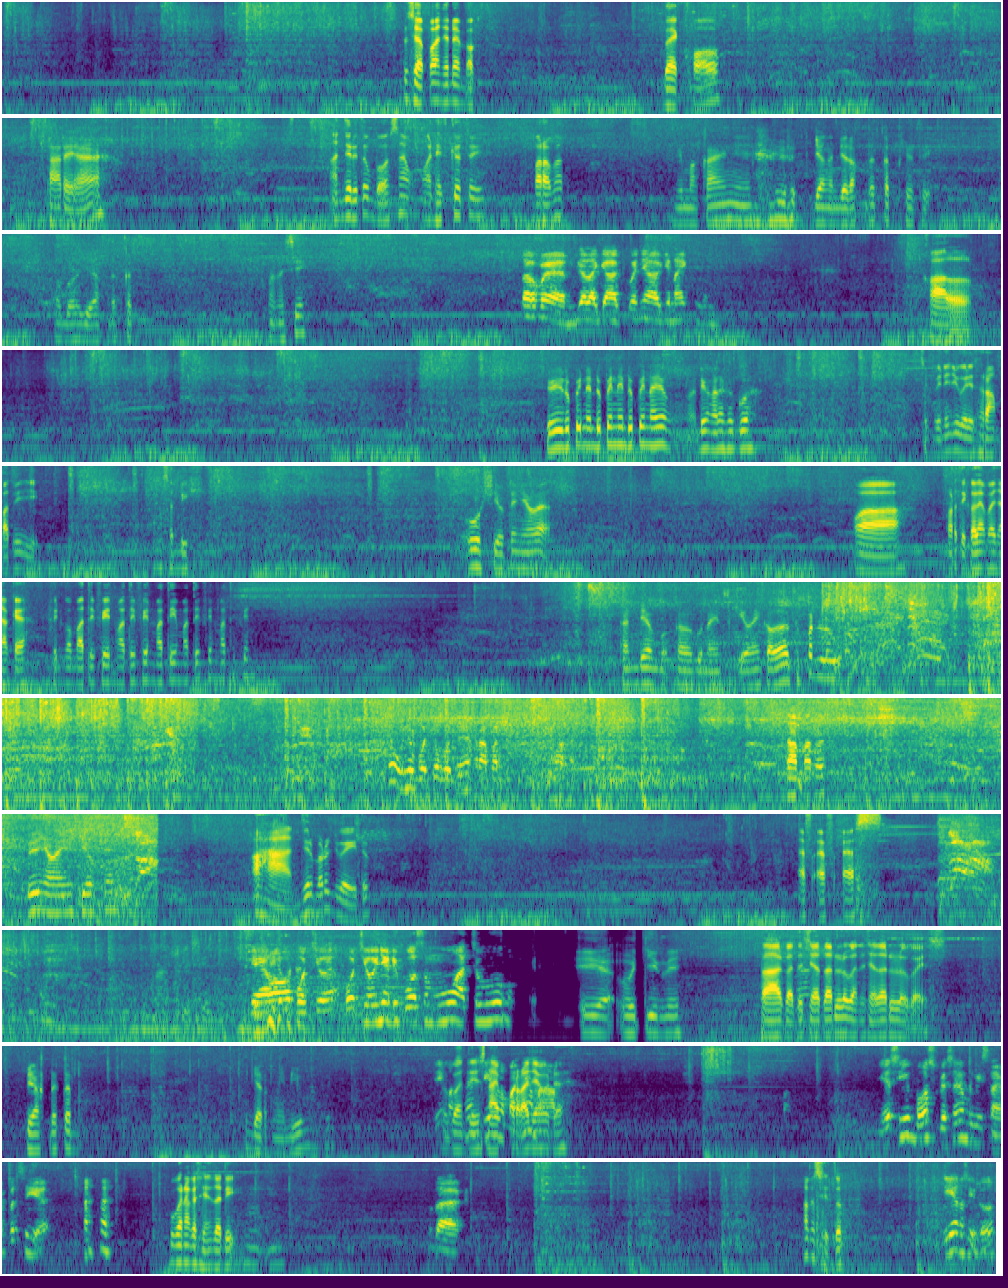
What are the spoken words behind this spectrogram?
Itu siapa aja nembak? Black hole. Ntar ya. Anjir itu bosnya one hit kill cuy. Parah banget. Ini makanya jangan jarak deket gitu. Coba jarak deket. Mana sih? Ntar men, dia lagi akuannya lagi naik men. Yuk, hidupin, hidupin, hidupin, ayo. Dia ngalah ke gua. Chip ini juga diserang 4 biji. Yang sedih. Uh, shieldnya nyala. Wah, partikelnya banyak ya. Vin gua mati Vin, mati Vin, mati, mati Vin, mati Vin. Kan dia kalau gunain skillnya, kalau cepet lu. Tuh ini bocor-bocornya kenapa? Apa tuh? Dia nyalain shieldnya. Ah, anjir baru juga hidup. FFS. Mati di sini. Gelo bocil bocilnya di gua semua cu. Iya, nih. Ntar ganti senjata dulu, ganti senjata dulu guys. Jarak deket. Jarak medium. Gua ganti sniper aja mah- udah. Ya sih bos biasanya beli sniper sih ya. Bukannya ke sini tadi. Mm-mm. Bentar. Ah ke situ. Iya ke situ.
